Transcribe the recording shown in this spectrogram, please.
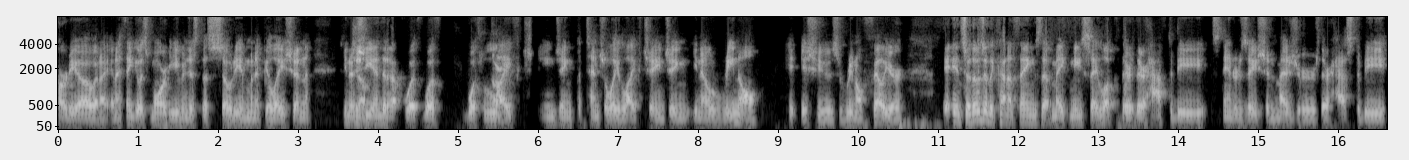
cardio, and I, and I think it was more even just the sodium manipulation. You know, yeah. she ended up with with with life changing, potentially life changing, you know, renal issues, renal failure. And so those are the kind of things that make me say, look, there there have to be standardization measures. There has to be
